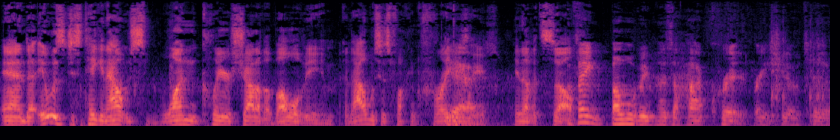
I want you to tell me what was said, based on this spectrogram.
and uh, it was just taking out just one clear shot of a bubble beam, and that was just fucking crazy Yeah. in of itself. I think Bubble Beam has a high crit ratio too.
